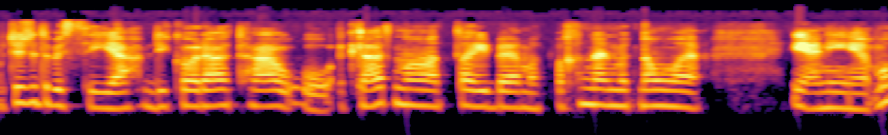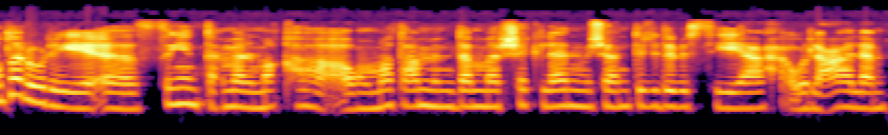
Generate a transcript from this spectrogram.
وتجذب السياح بديكوراتها وأكلاتنا الطيبة مطبخنا المتنوع. يعني مو ضروري آه، الصين تعمل مقهى أو مطعم مدمر شكلا مشان تجذب السياح أو العالم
